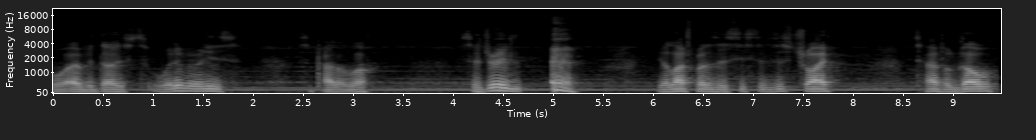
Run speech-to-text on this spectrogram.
or overdosed, or whatever it is, subhanAllah. So during your life, brothers and sisters, just try to have a goal,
